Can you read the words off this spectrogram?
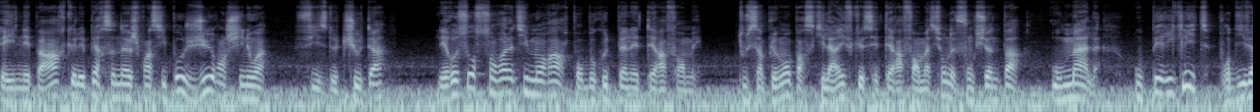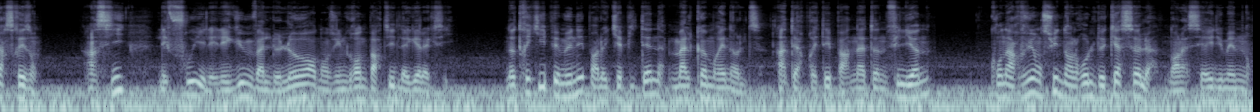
et il n'est pas rare que les personnages principaux jurent en chinois, fils de Chuta. Les ressources sont relativement rares pour beaucoup de planètes terraformées, tout simplement parce qu'il arrive que ces terraformations ne fonctionnent pas, ou mal, ou périclitent pour diverses raisons. Ainsi, les fruits et les légumes valent de l'or dans une grande partie de la galaxie. Notre équipe est menée par le capitaine Malcolm Reynolds, interprété par Nathan Fillion, qu'on a revu ensuite dans le rôle de Castle dans la série du même nom.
